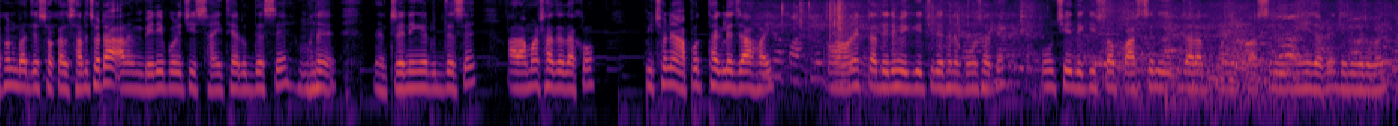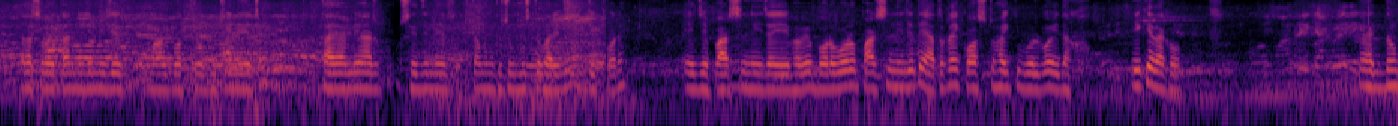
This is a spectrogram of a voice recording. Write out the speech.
এখন বাজে সকাল সাড়ে ছটা, আর আমি বেরিয়ে পড়েছি সাঁইথিয়ার উদ্দেশ্যে মানে ট্রেনিংয়ের উদ্দেশ্যে। আর আমার সাথে দেখো, পিছনে আপদ থাকলে যা হয় অনেকটা দেরি হয়ে গিয়েছিল এখানে পৌঁছাতে। পৌঁছিয়ে দেখি সব পার্সেল যারা মানে পার্সেল নিয়ে যাবে ডেলিভারি বয় তারা সবাই তার নিজের নিজের মালপত্র গুছিয়ে নিয়েছে। তাই আমি আর সেদিনের তেমন কিছু বুঝতে পারিনি ঠিক পরে। এই যে পার্সেল নিয়ে যায় এইভাবে, বড় বড় পার্সেল নিয়ে যেতে এতটাই কষ্ট হয় কি বলব? এই দেখো, একে দেখো। একদম।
